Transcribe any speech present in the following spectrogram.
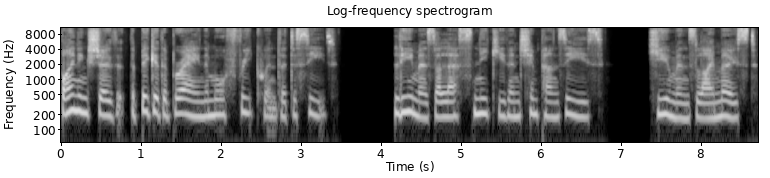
Findings show that the bigger the brain, the more frequent the deceit. Lemurs are less sneaky than chimpanzees. Humans lie most.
